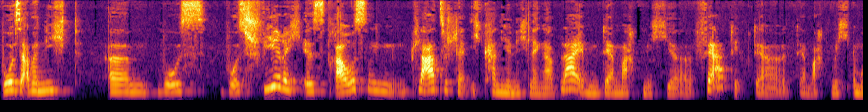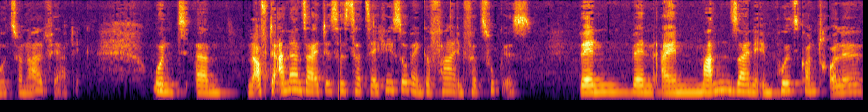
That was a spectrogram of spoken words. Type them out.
wo es aber nicht, ähm, wo es, wo es schwierig ist, draußen klarzustellen, ich kann hier nicht länger bleiben, der macht mich hier fertig, der, der macht mich emotional fertig. Und, ähm, und auf der anderen Seite ist es tatsächlich so, wenn Gefahr in Verzug ist, wenn, wenn ein Mann seine Impulskontrolle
